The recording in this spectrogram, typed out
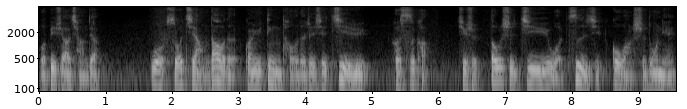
我必须要强调，我所讲到的关于定投的这些纪律和思考，其实都是基于我自己过往十多年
